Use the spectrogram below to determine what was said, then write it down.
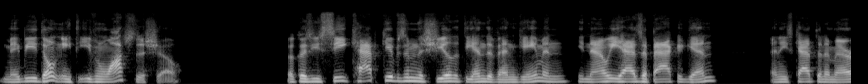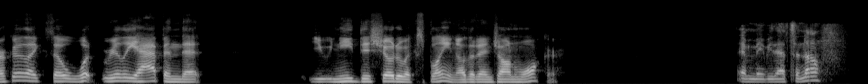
maybe you don't need to even watch this show. Because you see Cap gives him the shield at the end of Endgame and he, now he has it back again and he's Captain America like so what really happened that you need this show to explain other than John Walker. and maybe that's enough,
